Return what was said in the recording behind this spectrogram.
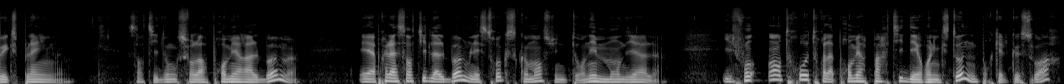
To Explain, sorti donc sur leur premier album. Et après la sortie de l'album, les Strokes commencent une tournée mondiale. Ils font entre autres la première partie des Rolling Stones pour quelques soirs.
